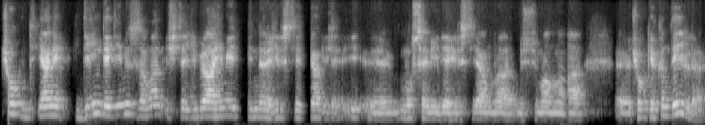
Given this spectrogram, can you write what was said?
çok yani din dediğimiz zaman işte İbrahimi dinlere, Hristiyan, işte, e, Museviliğe, Hristiyanlığa, Müslümanlığa e, çok yakın değiller.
